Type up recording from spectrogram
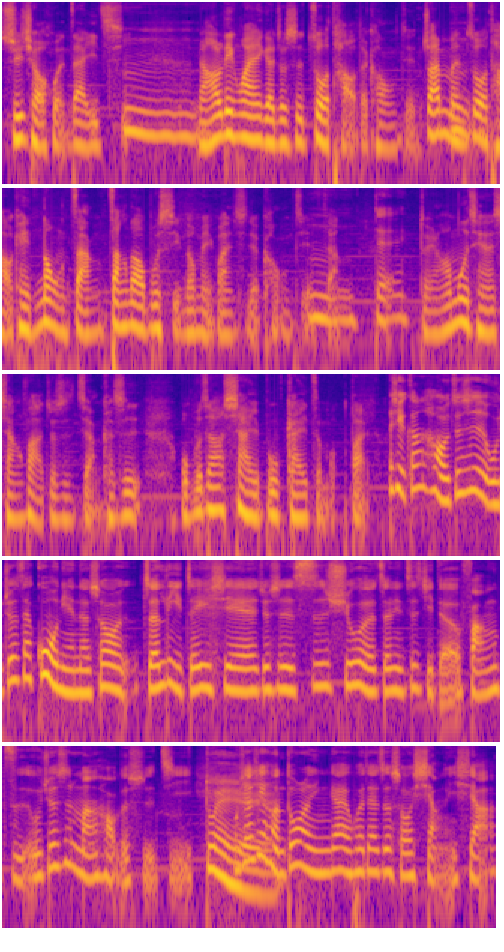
需求混在一起。嗯嗯，然后另外一个就是做陶的空间，专门嗯做陶可以弄脏，脏到不行都没关系的空间，这样。嗯对，对，然后目前的想法就是这样，可是我不知道下一步该怎么办。而且刚好就是我觉得在过年的时候整理这一些就是思绪或者整理自己的房子，我觉得是蛮好的时机。对我相信很多人应该也会在这时候想一下。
